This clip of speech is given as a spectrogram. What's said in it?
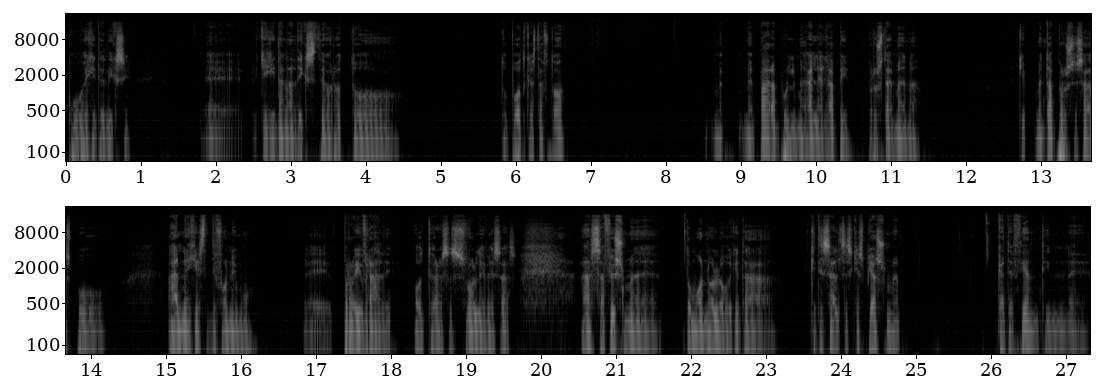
που έχετε δείξει ε, και έχετε αναδείξει θεωρώ το, το podcast αυτό με, με πάρα πολύ μεγάλη αγάπη προς τα εμένα και μετά προς εσάς που αν έχετε τη φωνή μου ε, πρωί βράδυ ό,τι ώρα σας βολεύει εσάς. Ας αφήσουμε το μονόλογο και, τα, και τις σάλτσες και ας πιάσουμε κατευθείαν την, ε,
